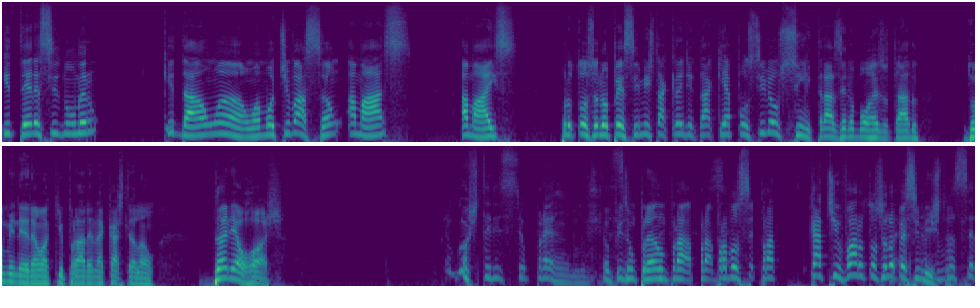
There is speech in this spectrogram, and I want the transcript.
e ter esse número que dá uma, uma motivação a mais, a mais para o torcedor pessimista acreditar que é possível sim trazer um bom resultado do Mineirão aqui para a Arena Castelão. Daniel Rocha. Eu gostei desse seu preâmbulo. Eu fiz um preâmbulo para você, para cativar o torcedor pessimista. Você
